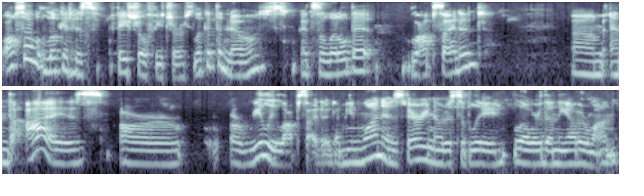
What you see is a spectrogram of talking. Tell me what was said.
Also look at his facial features. Look at the nose. It's a little bit lopsided. Um, and the eyes are are really lopsided. I mean, one is very noticeably lower than the other one.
